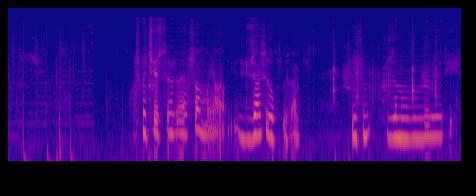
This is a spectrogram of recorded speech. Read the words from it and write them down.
Çok şey. Başka chestlerde yapsam mı ya? Düzensiz oldu sanki. Düzüm, düzen umurumda bile değil.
